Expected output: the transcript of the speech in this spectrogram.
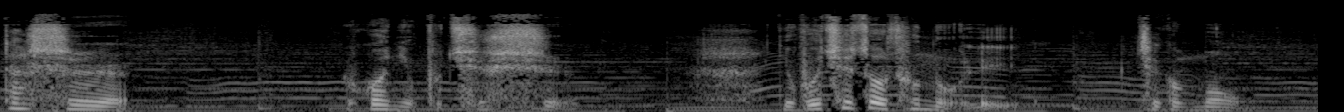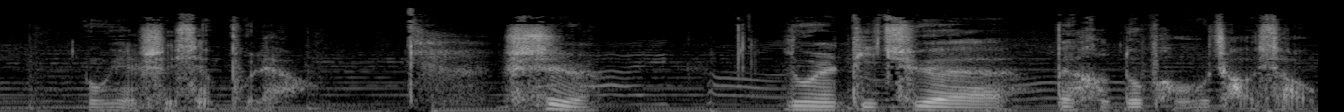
但是，如果你不去试，你不去做出努力，这个梦永远实现不了。是，路人的确被很多朋友嘲笑过，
